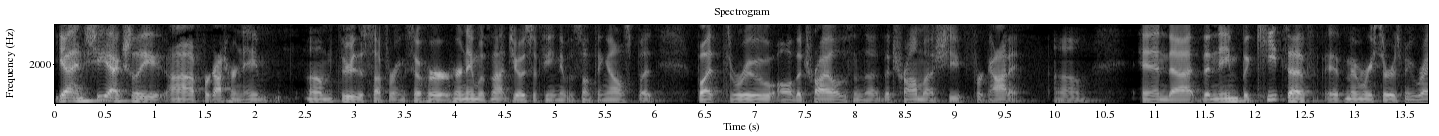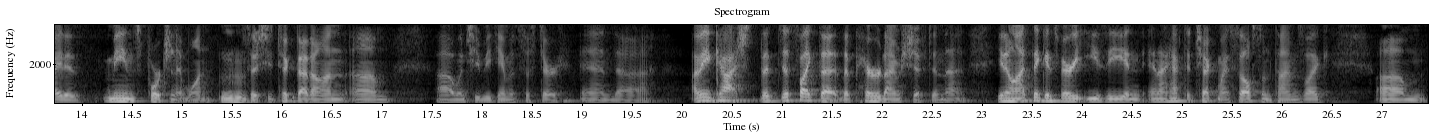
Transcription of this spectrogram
Yeah, and she actually uh, forgot her name um, through the suffering. So her her name was not Josephine; it was something else. But but through all the trials and the the trauma, she forgot it. Um, and uh, the name Bakhita, if, if, memory serves me right, is means fortunate one. Mm-hmm. So she took that on um, uh, when she became a sister, and uh, I mean, gosh, the, just like the the paradigm shift in that. You know, I think it's very easy, and, and I have to check myself sometimes. Like um,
